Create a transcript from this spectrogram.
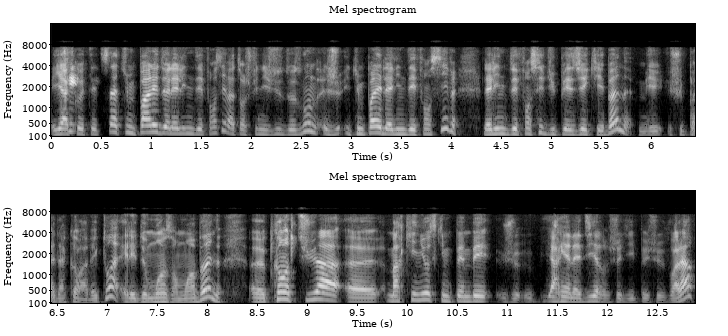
et à côté de ça, tu me parlais de la ligne défensive. Attends, je finis juste deux secondes. tu me parlais de la ligne défensive, la ligne défensive du PSG qui est bonne, mais je suis pas d'accord avec toi. Elle est de moins en moins bonne. Euh, quand tu as euh, Marquinhos, Kimpembe, il y a rien à dire. Je dis, je, voilà.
